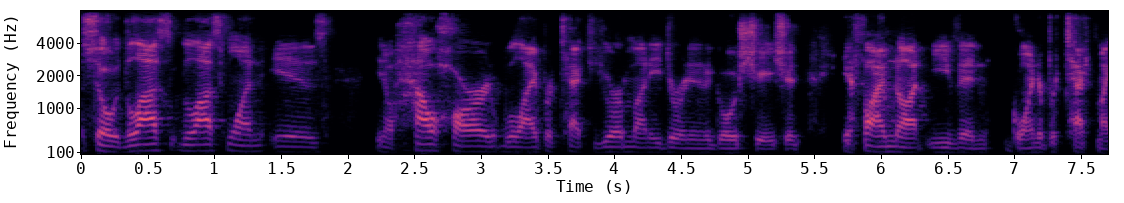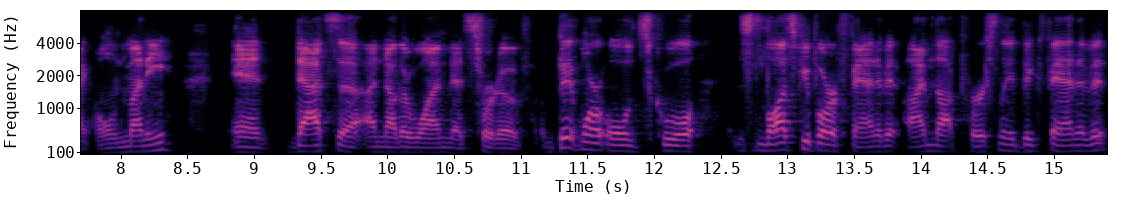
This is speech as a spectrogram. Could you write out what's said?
so the last the last one is you know how hard will i protect your money during a negotiation if i'm not even going to protect my own money and that's a, another one that's sort of a bit more old school lots of people are a fan of it. I'm not personally a big fan of it,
